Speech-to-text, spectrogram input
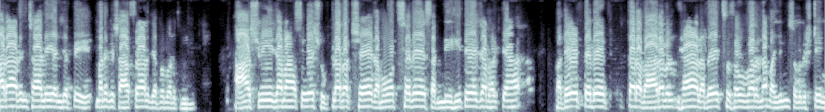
ఆరాధించాలి అని చెప్పి మనకి శాస్త్రాలు చెప్పబడుతుంది. ఆశ్వీజ మాసే శుక్లపక్షే రమోత్సవే సన్నిహితే చ భక్త్యా. పతేత్తర వారవృద్ధ్య లభేత్స సౌవర్ణ మహిం సువృష్టిం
